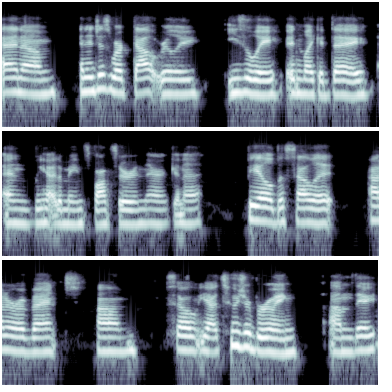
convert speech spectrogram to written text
and um and it just worked out really easily in like a day, and we had a main sponsor, and they're gonna be able to sell it at our event. Um, so yeah, it's Hoosier Brewing. Um, they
